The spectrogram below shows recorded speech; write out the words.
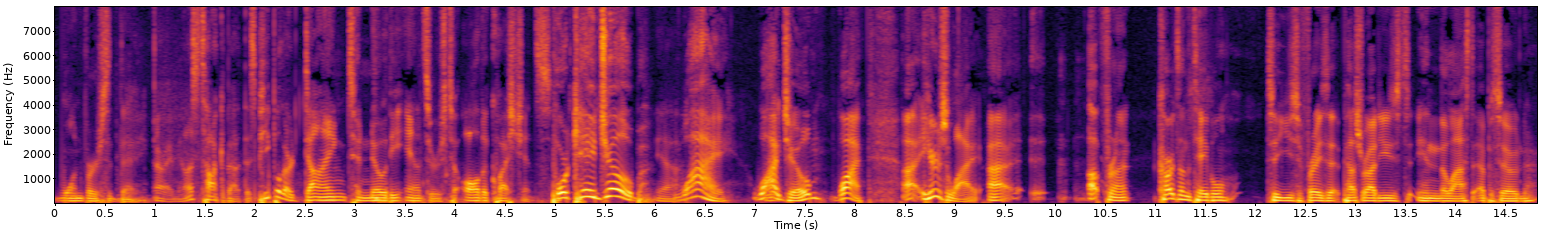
one verse a day. All right, man, let's talk about this. People are dying to know the answers to all the questions. Por qué Job? Yeah. Why? Why Job? Why? Uh, here's why. Uh, up front, cards on the table. to use a phrase that Pastor Rod used in the last episode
